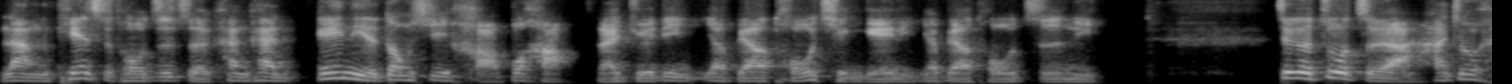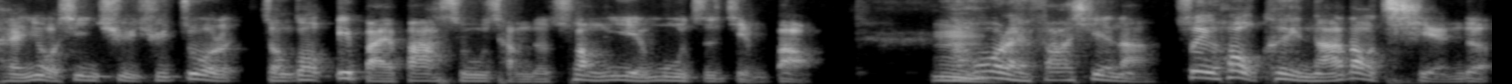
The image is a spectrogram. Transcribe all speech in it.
让天使投资者看看，哎，你的东西好不好，来决定要不要投钱给你，要不要投资你。这个作者啊，他就很有兴趣去做了总共一百八十五场的创业募资简报。他后来发现啊，最后可以拿到钱的，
